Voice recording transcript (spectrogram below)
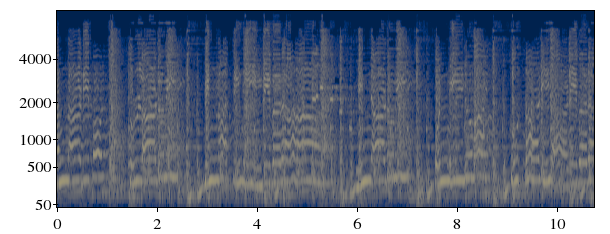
കണ്ണാടി പോൽ തുള്ളാടുമീ പിന്നാത്തി നീന്തി വരാ. മിന്നാടുമീ പൊന്മീനുമായി കൂത്താടിയാടി വരാ.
